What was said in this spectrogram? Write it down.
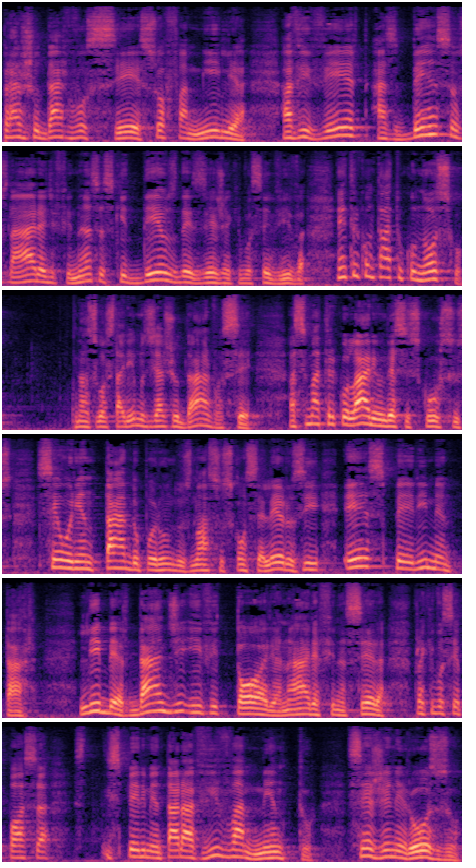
para ajudar você, sua família, a viver as bênçãos na área de finanças que Deus deseja que você viva. Entre em contato conosco. Nós gostaríamos de ajudar você a se matricular em um desses cursos, ser orientado por um dos nossos conselheiros e experimentar liberdade e vitória na área financeira, para que você possa experimentar avivamento, ser generoso,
